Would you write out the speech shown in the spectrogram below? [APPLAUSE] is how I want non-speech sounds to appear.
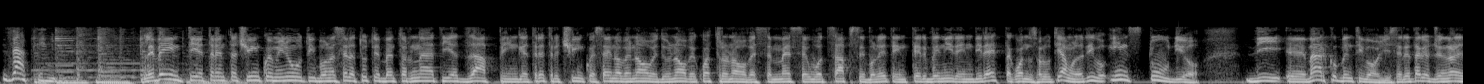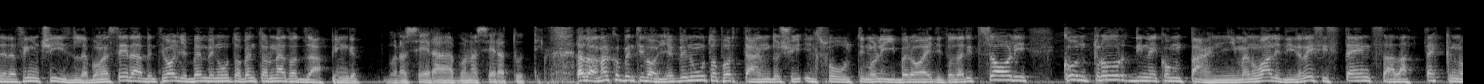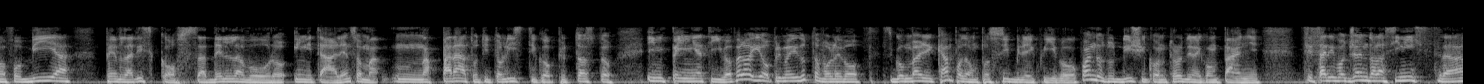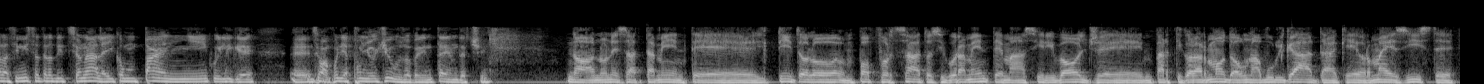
Zapping. Le 20 e 35 minuti, buonasera a tutti e bentornati a Zapping 335 699 2949 sms e whatsapp se volete intervenire in diretta quando salutiamo l'arrivo in studio di eh, Marco Bentivogli, segretario generale della Film CISL. Buonasera Bentivogli e benvenuto, bentornato a Zapping. Buonasera, buonasera, a tutti. Allora, Marco Bentivogli è venuto portandoci il suo ultimo libro, edito da Rizzoli, Contrordine Compagni, manuale di resistenza alla tecnofobia per la riscossa del lavoro in Italia. Insomma, un apparato titolistico piuttosto impegnativo, però io prima di tutto volevo sgombrare il campo da un possibile equivoco. Quando tu dici Contrordine Compagni, ti sta rivolgendo alla sinistra, alla sinistra tradizionale, ai compagni, quelli che, eh, insomma, quelli a pugno chiuso per intendere? Intenderci. No, non esattamente, il titolo è un po' forzato sicuramente, ma si rivolge in particolar modo a una vulgata che ormai esiste,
